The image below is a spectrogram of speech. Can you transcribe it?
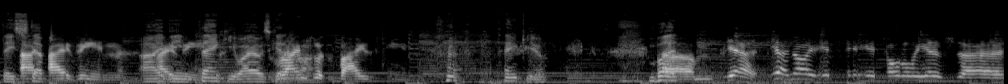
they step. Iveen. I mean, thank you. I always get Rhymes it wrong. with Visine. Thank you. But um, yeah, yeah, no, it it, it totally is. Uh,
